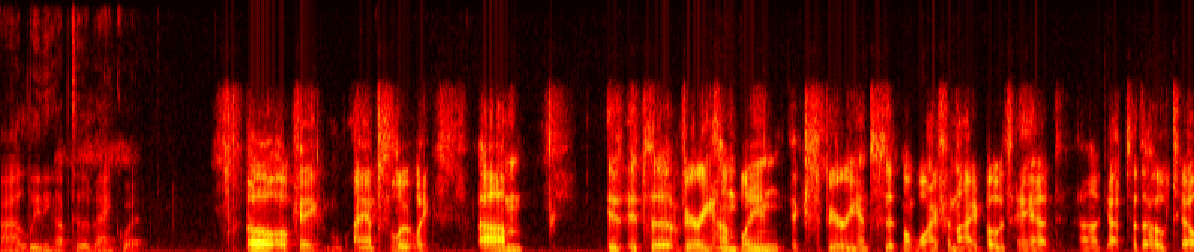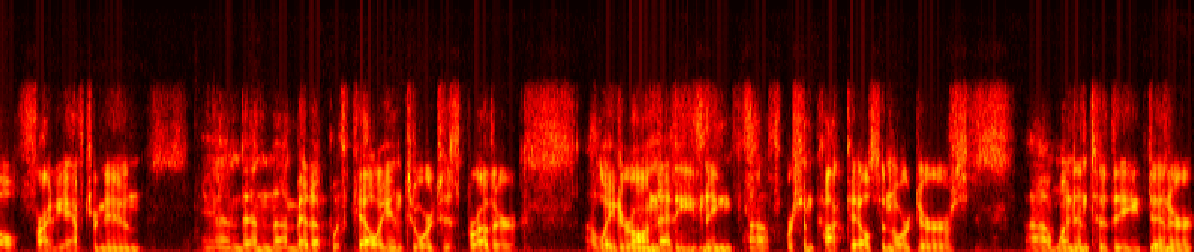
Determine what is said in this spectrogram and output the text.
uh, leading up to the banquet. Oh, okay, absolutely. Um, it, it's a very humbling experience that my wife and I both had. Uh, got to the hotel Friday afternoon, and then uh, met up with Kelly and George, his brother, later on that evening for some cocktails and hors d'oeuvres. Went into the dinner,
